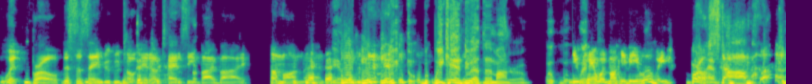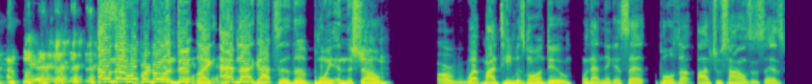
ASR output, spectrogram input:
What, bro? This is the same dude who told Edo Tensei bye bye. Come on, man, Yeah, we, we, we can't do that to Monroe. We- we- You we- can with Monkey D. Luffy. bro. Stop. I don't know what we're going to do. Like, I have not got to the point in the show or what my team is going to do when that nigga said pulls up five two sounds and says,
